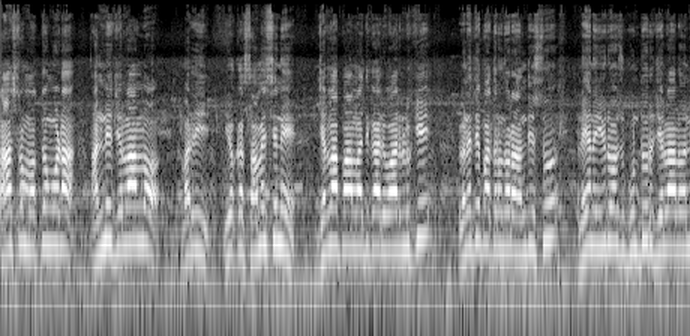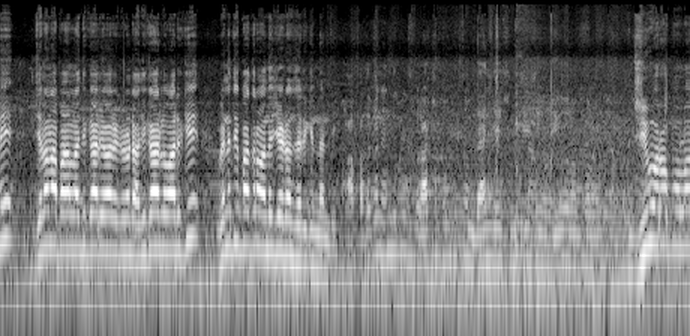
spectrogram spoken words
రాష్ట్రం మొత్తం కూడా అన్ని జిల్లాల్లో మరి ఈ యొక్క సమస్యని జిల్లా పాలనాధికారి వారికి వినతి పత్రం ద్వారా అందిస్తూ నేను ఈరోజు గుంటూరు జిల్లాలోని జిల్లా పాలనాధికారి వారి అధికారుల వారికి వినతి పత్రం అందజేయడం జరిగిందండి. ఆ పథకాన్ని ఎందుకు రాష్ట్ర ప్రభుత్వం బ్యాన్ చేసింది తీసేసి జీవో రూపంలో? జీవో రూపంలో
